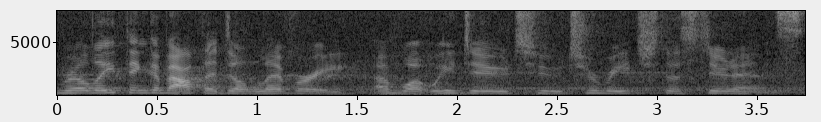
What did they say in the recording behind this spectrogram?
really think about the delivery of what we do to, to reach the students.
